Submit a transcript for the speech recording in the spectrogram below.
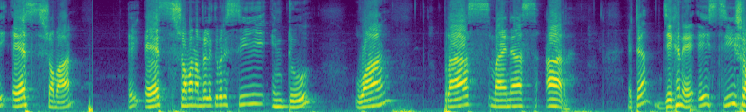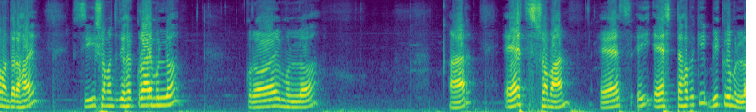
এই এস সমান, এই এস সমান আমরা লিখতে পারি C into one plus minus R এটা যেখানে এই সি সমান ধরা হয় সি সমান যদি হয় ক্রয় মূল্য ক্রয় মূল্য আর এস সমান এস এই এসটা হবে কি? বিক্রয় মূল্য।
